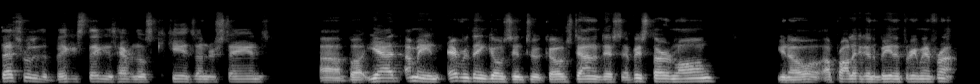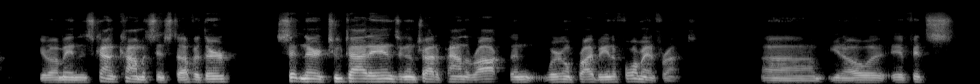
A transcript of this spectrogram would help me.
that's really the biggest thing is having those kids understand. Uh, but yeah, I mean, everything goes into it, coach. Down and distance. If it's third and long, you know, I'm probably going to be in a three man front. You know, I mean, it's kind of common sense stuff. If they're sitting there in two tight ends and going to try to pound the rock, then we're going to probably be in a four man front. Um, you know, if it's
